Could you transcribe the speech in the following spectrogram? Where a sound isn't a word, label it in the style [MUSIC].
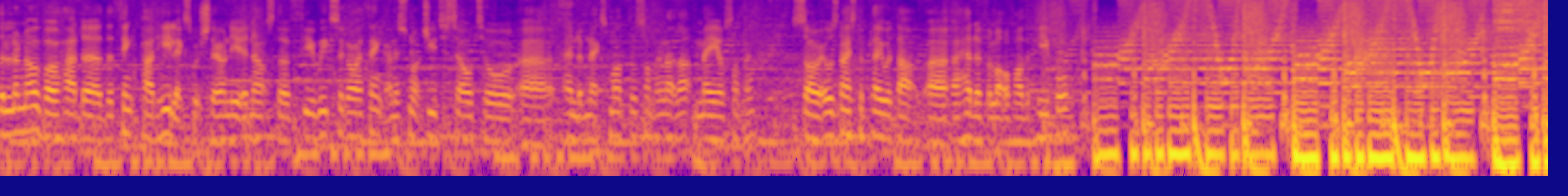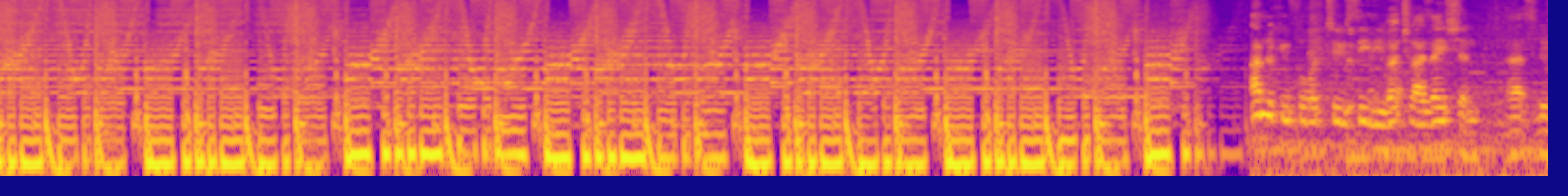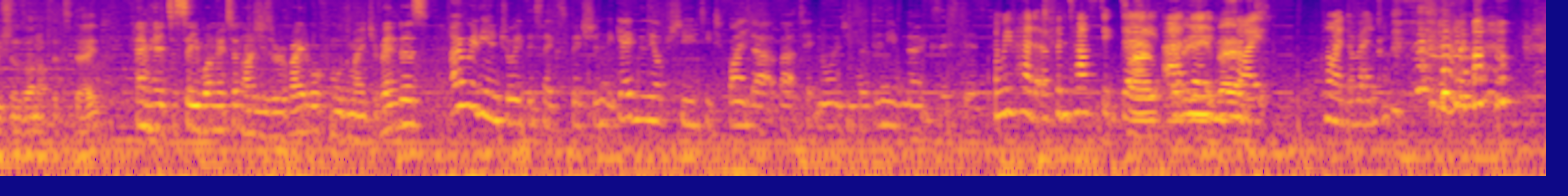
The Lenovo had uh, the ThinkPad Helix, which they only announced a few weeks ago, I think, and it's not due to sell till uh, end of next month or something like that, May or something. So it was nice to play with that uh, ahead of a lot of other people. I'm looking forward to see the virtualization uh, solutions on offer today. Came here to see what new technologies are available from all the major vendors. I really enjoyed this exhibition. It gave me the opportunity to find out about technologies I didn't even know existed. And we've had a fantastic day at the event. Insight client event. [LAUGHS] [LAUGHS]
